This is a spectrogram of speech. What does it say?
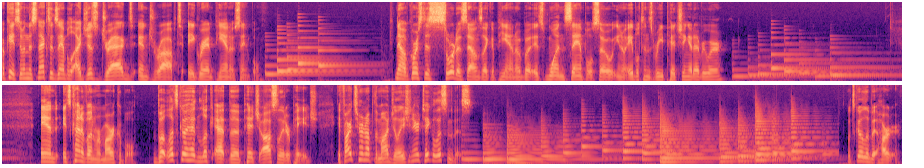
Okay, so in this next example, I just dragged and dropped a grand piano sample. Now, of course, this sort of sounds like a piano, but it's one sample, so, you know, Ableton's repitching it everywhere. And it's kind of unremarkable. But let's go ahead and look at the pitch oscillator page. If I turn up the modulation here, take a listen to this. Let's go a little bit harder.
